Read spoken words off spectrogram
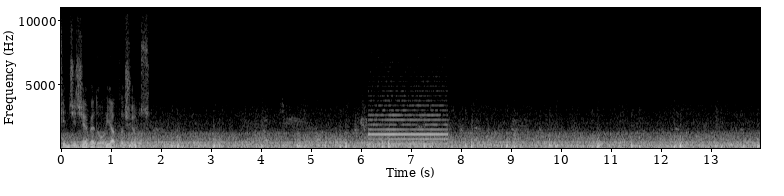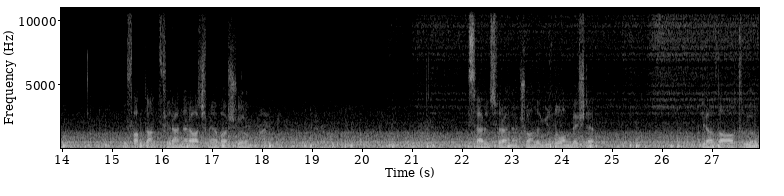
İkinci cebe doğru yaklaşıyoruz. Ufaktan frenleri açmaya başlıyorum. Servis frenlerim şu anda %15'te. Biraz daha artırıyorum.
